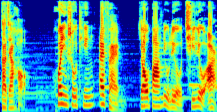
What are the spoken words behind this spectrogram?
大家好，欢迎收听 FM 幺八六六七六二。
